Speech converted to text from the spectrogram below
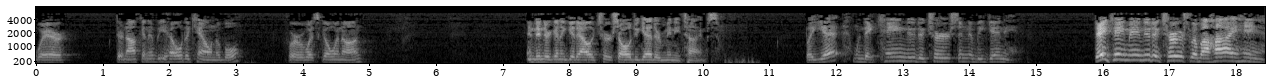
where they're not going to be held accountable for what's going on. And then they're going to get out of church altogether many times. But yet, when they came to the church in the beginning, they came into the church with a high hand.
